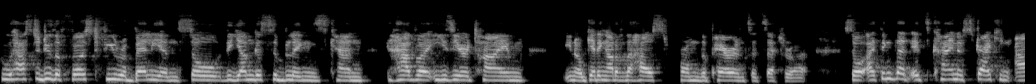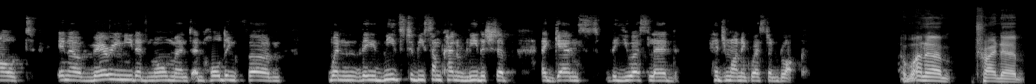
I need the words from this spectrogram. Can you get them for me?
who has to do the first few rebellions so the younger siblings can have an easier time you know getting out of the house from the parents etc so i think that it's kind of striking out in a very needed moment and holding firm when there needs to be some kind of leadership against the US led hegemonic Western bloc. I want to try to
